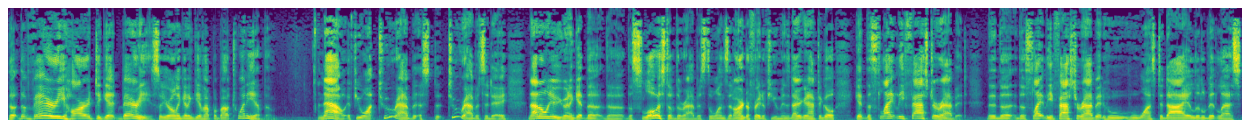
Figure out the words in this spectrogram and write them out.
the, the very hard to get berries. So you're only going to give up about 20 of them. Now, if you want two rabbits, two rabbits a day, not only are you going to get the, the, the slowest of the rabbits, the ones that aren't afraid of humans, now you're going to have to go get the slightly faster rabbit. The, the, the slightly faster rabbit who, who wants to die a little bit less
